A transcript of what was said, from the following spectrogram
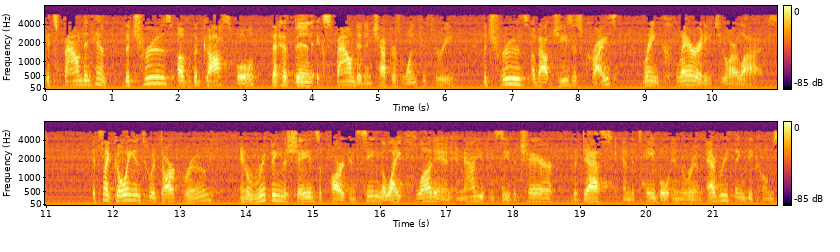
It's found in Him. The truths of the gospel that have been expounded in chapters 1 through 3, the truths about Jesus Christ, bring clarity to our lives. It's like going into a dark room and ripping the shades apart and seeing the light flood in, and now you can see the chair, the desk, and the table in the room. Everything becomes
